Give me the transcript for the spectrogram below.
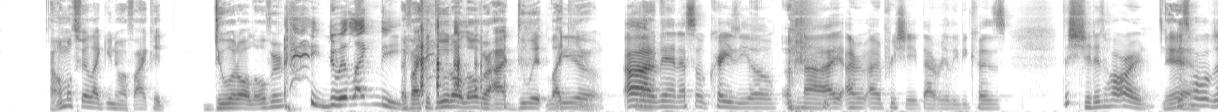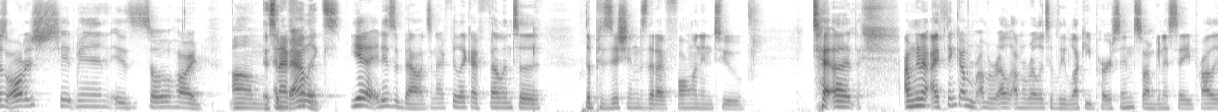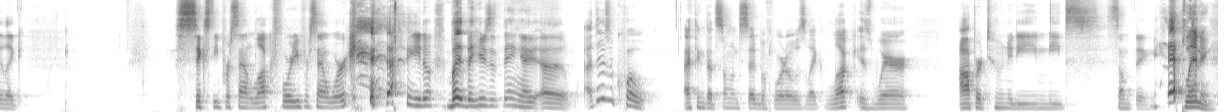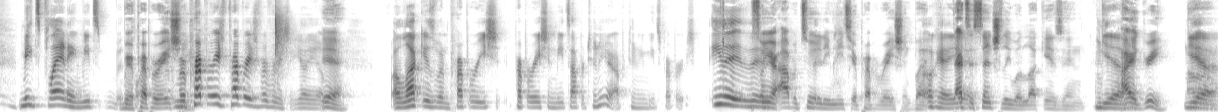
i almost feel like you know if i could do it all over do it like me. if i could do it all over i'd do it like you Yo. Ah Like- man, that's so crazy, yo. Nah, I, I I appreciate that really because this shit is hard. Yeah. This whole this all this shit, man, is so hard. Um It's a I feel like- balance. yeah, it is a balance. And I feel like I fell into the positions that I've fallen into. Te- uh, I'm gonna I think I'm I'm a, rel- I'm a relatively lucky person, so I'm gonna say probably like 60% luck, 40% work. you know, but but here's the thing. I uh there's a quote I think that someone said before that was like luck is where opportunity meets something. planning meets planning, meets your preparation Mer- preparation, preparation, preparation. Yo, yo. yeah A luck is when preparation preparation meets opportunity or opportunity meets preparation. Either so your opportunity meets your preparation but Okay, that's yeah. essentially what luck is and yeah. i agree Yeah. Um,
